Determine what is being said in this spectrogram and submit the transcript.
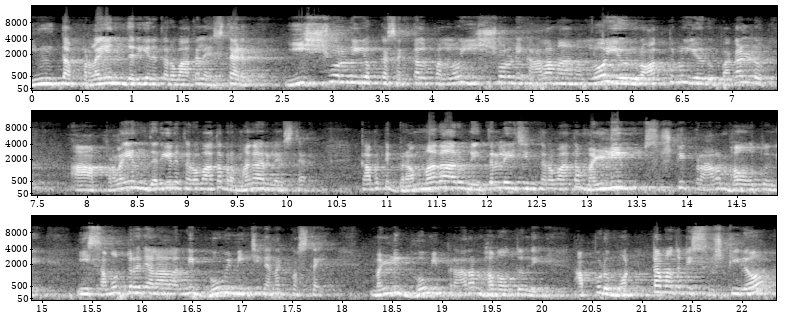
ఇంత ప్రళయం జరిగిన తరువాత లేస్తాడు. ఈశ్వరుని యొక్క సంకల్పంలో ఈశ్వరుని కాలమానంలో ఏడు రాత్రులు ఏడు పగళ్ళు ఆ ప్రళయం జరిగిన తరువాత బ్రహ్మగారు లేస్తాడు కాబట్టి బ్రహ్మగారు నిద్రలేచిన తర్వాత మళ్ళీ సృష్టి ప్రారంభం అవుతుంది ఈ సముద్ర జలాలన్నీ భూమి మించి వెనక్కి వస్తాయి మళ్ళీ భూమి ప్రారంభమవుతుంది. అప్పుడు మొట్టమొదటి సృష్టిలో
